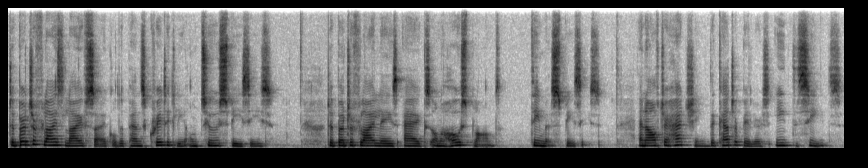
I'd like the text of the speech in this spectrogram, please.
The butterfly's life cycle depends critically on two species. The butterfly lays eggs on a host plant, Thymus species, and after hatching the caterpillars eat the seeds.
